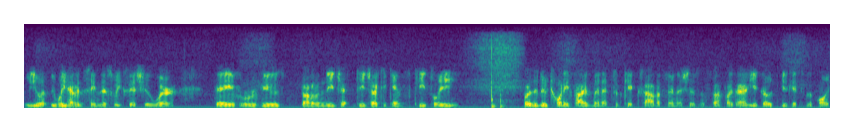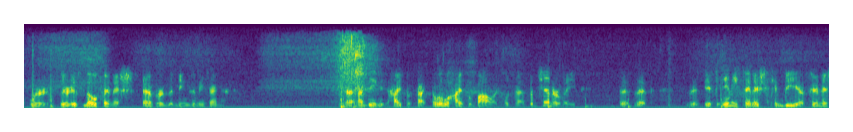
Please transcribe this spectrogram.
you? We haven't seen this week's issue where Dave reviews Donovan Dijak against Keith Lee, where they do 25 minutes of kicks out of finishes and stuff like that. You go, you get to the point where there is no finish ever that means anything. I'm being hyper, a little hyperbolic with that, but generally, that, that, that if any finish can be a finish,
